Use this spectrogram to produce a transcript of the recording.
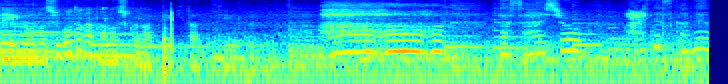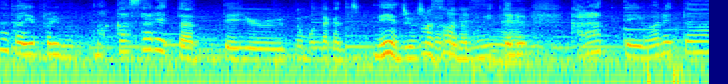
営業の仕事が楽しくなってきたっていう。はあ、最初あれですかねなんかやっぱり任されたっていうのもなんかね上司の方が向いてるからって言われた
